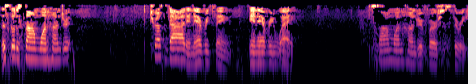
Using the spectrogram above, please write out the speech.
Let's go to Psalm 100. Trust God in everything, in every way. Psalm 100, verse 3.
